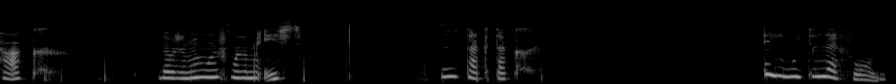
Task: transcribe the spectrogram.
Tak. Dobrze, my już możemy iść. Mm, Tak, tak. Ej, mój telefon.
